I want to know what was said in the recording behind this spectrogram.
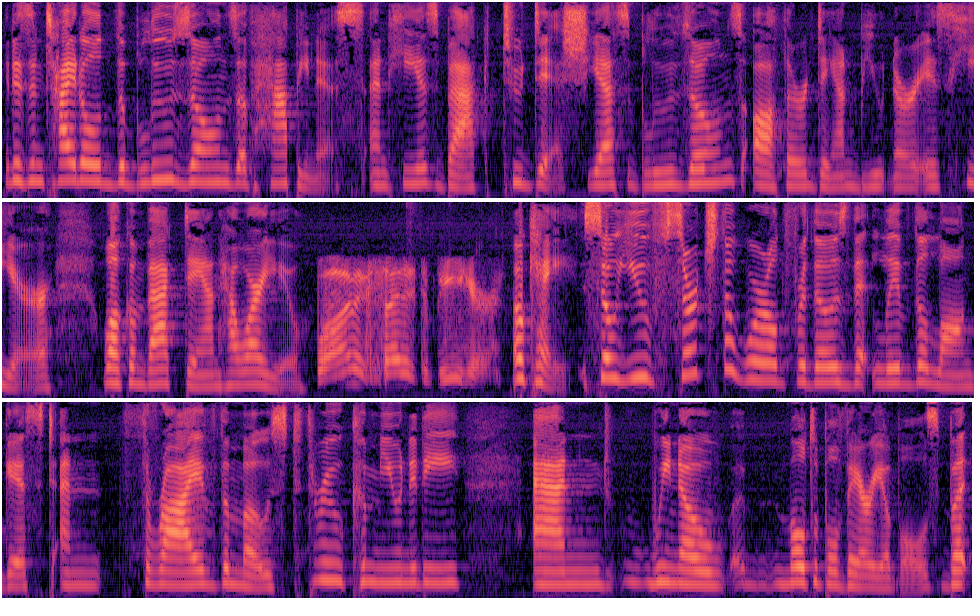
It is entitled The Blue Zones of Happiness, and he is back to Dish. Yes, Blue Zones author Dan Buettner is here. Welcome back, Dan. How are you? Well, I'm excited to be here. Okay, so you've searched the world for those that live the longest and thrive the most through community and we know multiple variables. But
